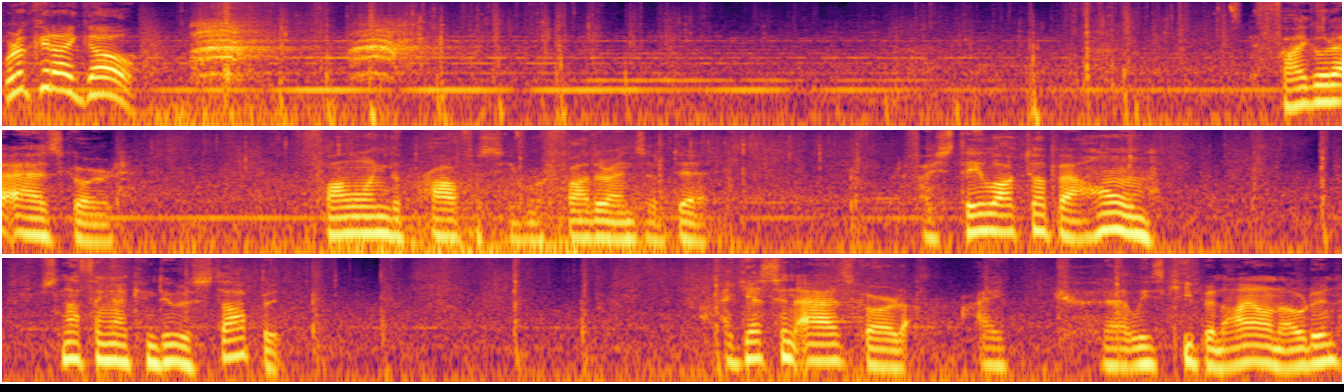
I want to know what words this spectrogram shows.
Where could I go? If I go to Asgard, following the prophecy where Father ends up dead, if I stay locked up at home, there's nothing I can do to stop it. I guess in Asgard, I could at least keep an eye on Odin.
